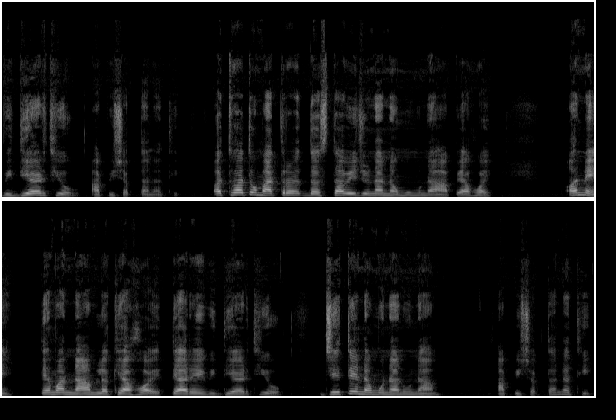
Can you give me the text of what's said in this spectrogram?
વિદ્યાર્થીઓ આપી શકતા નથી. અથવા તો માત્ર દસ્તાવેજોના નમૂના આપ્યા હોય અને તેમાં નામ લખ્યા હોય ત્યારે વિદ્યાર્થીઓ જે તે નમૂનાનું નામ આપી શકતા નથી.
